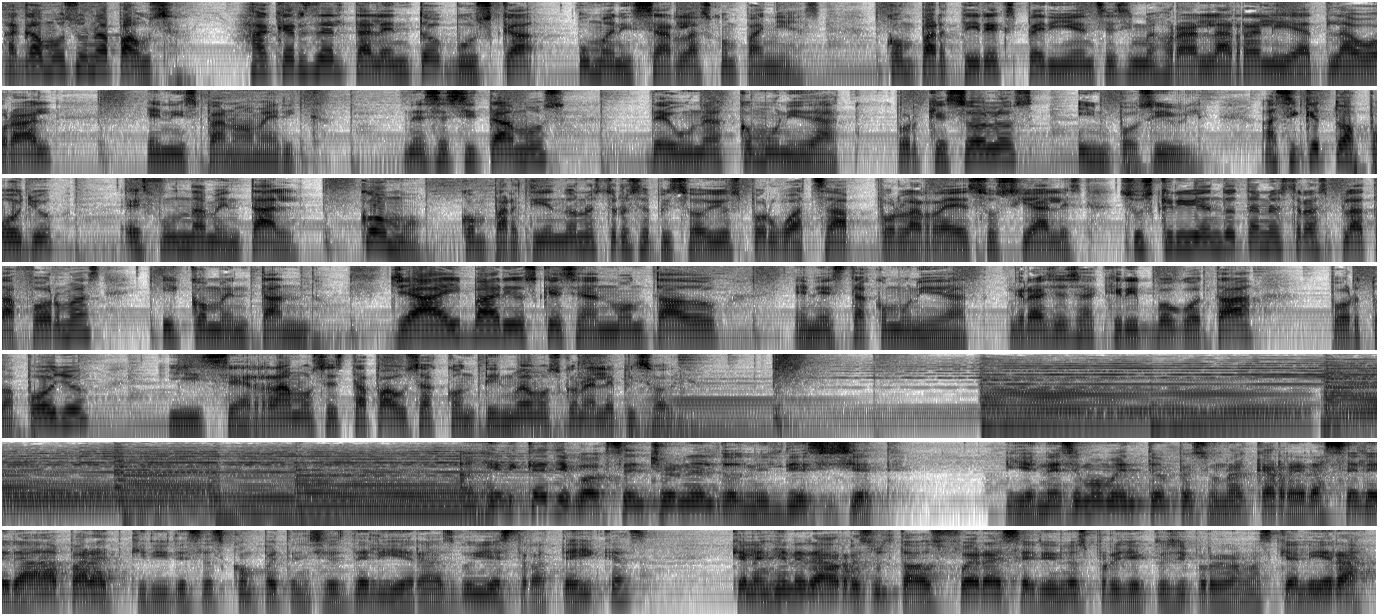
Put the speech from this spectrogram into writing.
Hagamos una pausa. Hackers del Talento busca humanizar las compañías, compartir experiencias y mejorar la realidad laboral en Hispanoamérica. Necesitamos de una comunidad, porque solos imposible. Así que tu apoyo es fundamental. ¿Cómo? Compartiendo nuestros episodios por WhatsApp, por las redes sociales, suscribiéndote a nuestras plataformas y comentando. Ya hay varios que se han montado en esta comunidad. Gracias a Crip Bogotá por tu apoyo y cerramos esta pausa. Continuemos con el episodio. Angélica llegó a Accenture en el 2017 y en ese momento empezó una carrera acelerada para adquirir esas competencias de liderazgo y estratégicas que le han generado resultados fuera de serie en los proyectos y programas que ha liderado.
